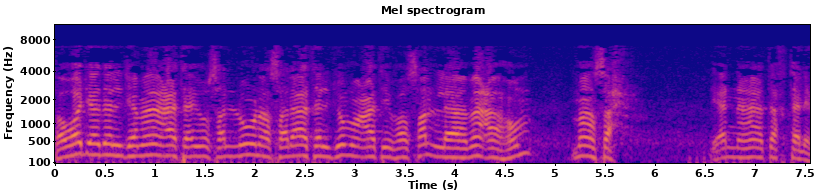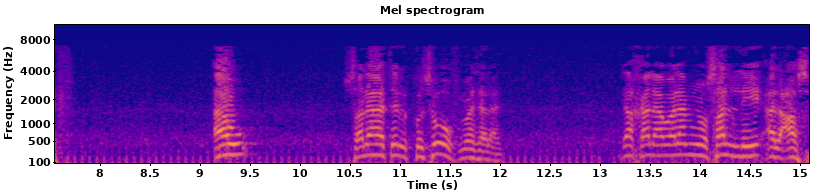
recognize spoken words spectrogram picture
فوجد الجماعة يصلون صلاة الجمعة فصلى معهم ما صح لأنها تختلف. أو صلاة الكسوف مثلا دخل ولم يصلي العصر.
